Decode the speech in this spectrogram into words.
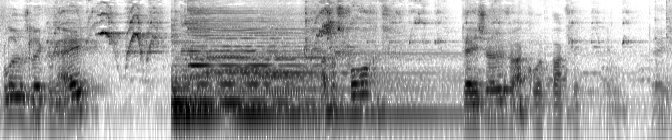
blueslick een E. Dat is volgt. D7 akkoordpakje in deze.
